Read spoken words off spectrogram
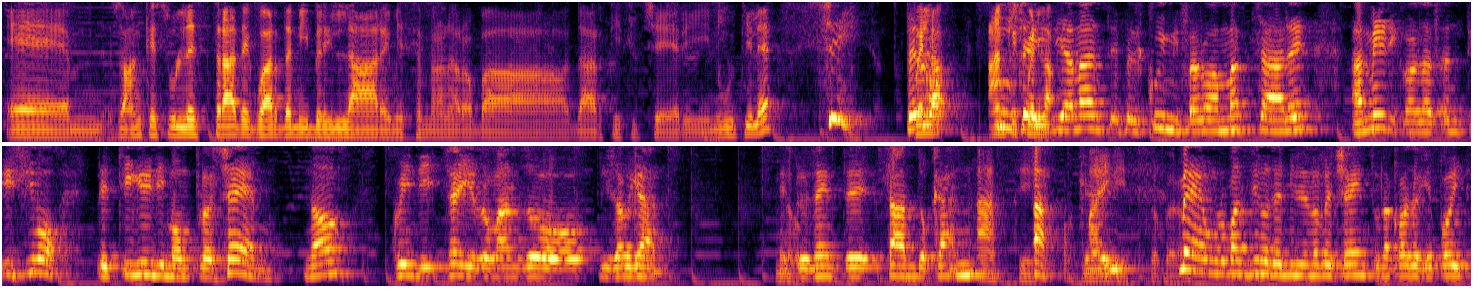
Ehm, anche sulle strade guardami brillare, mi sembra una roba da artificieri inutile. Sì, però Quella- tu anche sei quella- il diamante per cui mi farò ammazzare. A me ricorda tantissimo le tigri di Montplacem, no? Quindi, sai il romanzo di Salgan? È No. presente Sandokan? Ah, sì. ok. Mai visto, però. Beh, è un romanzino del 1900, una cosa che poi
